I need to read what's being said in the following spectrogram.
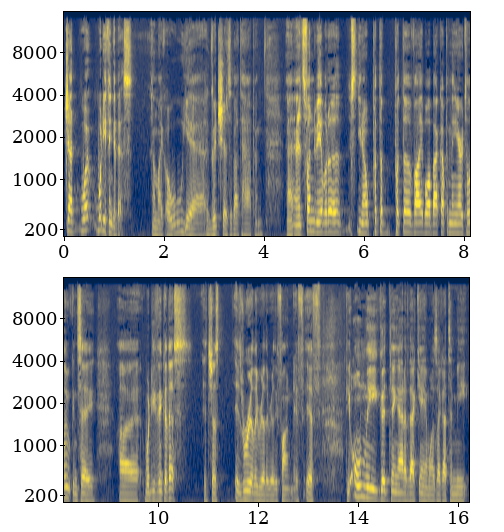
"Judd, what what do you think of this?" And I'm like, "Oh yeah, a good shit's about to happen," and, and, it's fun to be able to you know put the put the volleyball back up in the air to Luke and say, uh, "What do you think of this?" It's just is really really really fun. If if the only good thing out of that game was I got to meet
